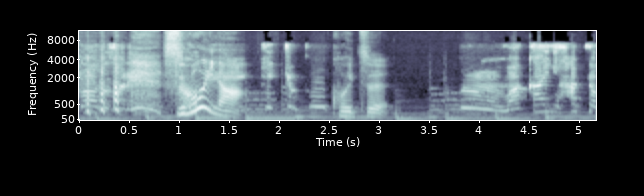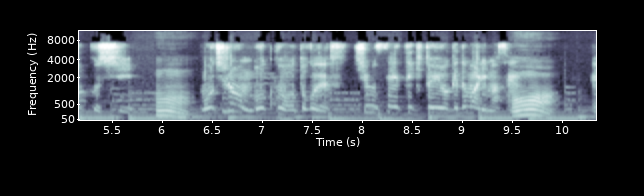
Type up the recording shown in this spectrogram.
グアウトされ、ー。すごいなえ。ー結局、こいつ。うん、和解破局し、うん。もちろん僕は男です。中性的というわけでもありません。おー。え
